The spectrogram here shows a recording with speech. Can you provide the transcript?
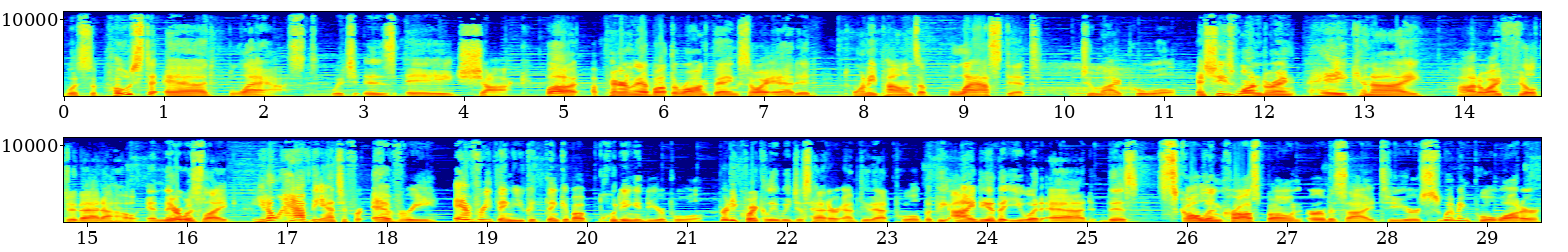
was supposed to add Blast, which is a shock, but apparently I bought the wrong thing, so I added 20 pounds of Blast It to my pool. And she's wondering, Hey, can I, how do I filter that out? And there was like, you don't have the answer for every everything you could think about putting into your pool. Pretty quickly, we just had her empty that pool. But the idea that you would add this skull and crossbone herbicide to your swimming pool water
